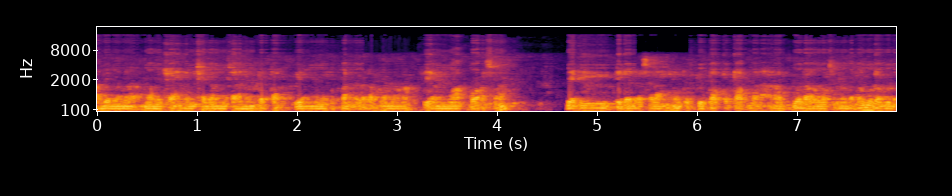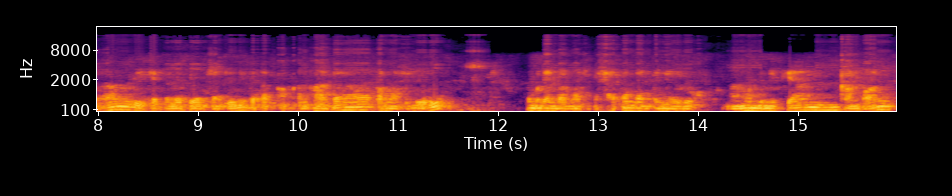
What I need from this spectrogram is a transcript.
ada mana manusia yang bisa rencana tetap yang menentukan adalah yang maha kuasa. Jadi tidak ada salahnya untuk kita tetap berharap kepada Allah semoga mudah-mudahan di KPLP saat ini tetap akan ada formasi dulu kemudian Bapak Kesehatan dan penyuluh. Namun demikian, kawan-kawan,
